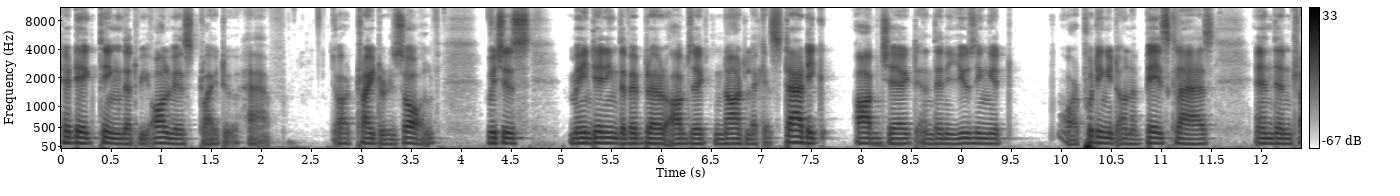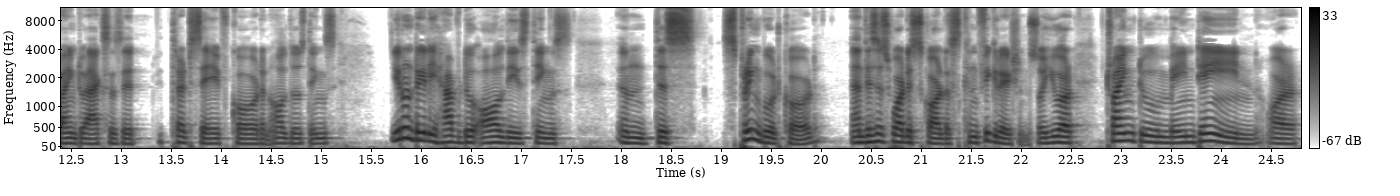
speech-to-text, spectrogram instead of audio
headache thing that we always try to have or try to resolve which is maintaining the WebDriver object not like a static object and then using it or putting it on a base class and then trying to access it with thread safe code and all those things. You don't really have to do all these things in this Spring Boot code and this is what is called as configuration so you are trying to maintain or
